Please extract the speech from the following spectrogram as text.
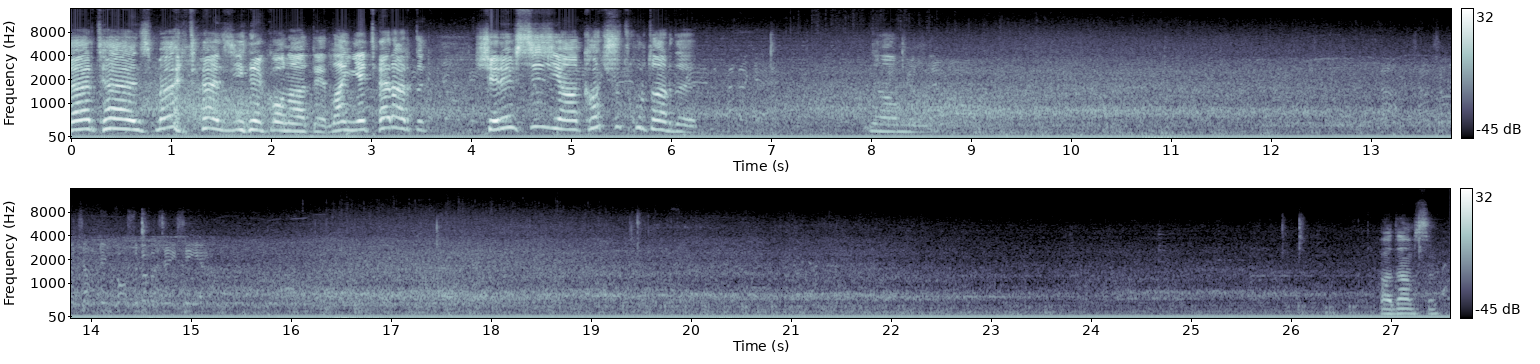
Mertens, Mertens yine Konate. Lan yeter artık. Şerefsiz ya. Kaç şut kurtardı? Ya. Adamsın.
